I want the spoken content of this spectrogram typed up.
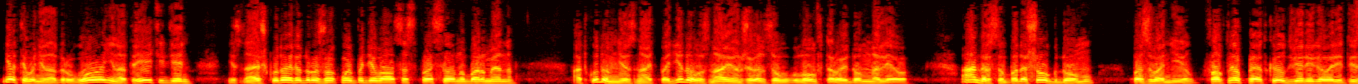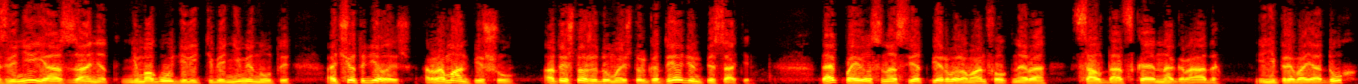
Нет его ни на другой, ни на третий день. «Не знаешь, куда этот дружок мой подевался?» — спросил он у бармена. «Откуда мне знать? Пойди да узнаю, он живет за углом, второй дом налево». Андерсон подошел к дому, Позвонил. Фолкнер приоткрыл дверь и говорит, «Извини, я занят, не могу уделить тебе ни минуты. А что ты делаешь? Роман пишу. А ты что же думаешь, только ты один писатель?» Так появился на свет первый роман Фолкнера «Солдатская награда». И не приводя дух,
